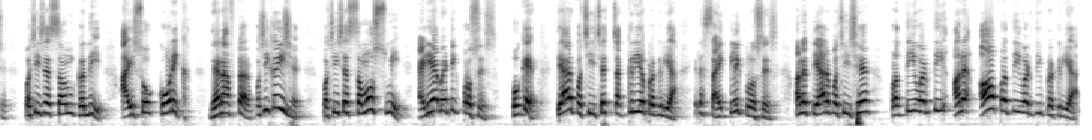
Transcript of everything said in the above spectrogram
છે? પછી છે સમકદી આઈસોકોરિક ધેન આફ્ટર પછી કઈ છે? પછી છે સમોસ્મી, એડિયાબેટિક પ્રોસેસ. ઓકે? ત્યાર પછી છે ચક્રીય પ્રક્રિયા, એટલે સાયક્લિક પ્રોસેસ. અને ત્યાર પછી છે પ્રતિવર્તી અને અપ્રતિવર્તી પ્રક્રિયા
